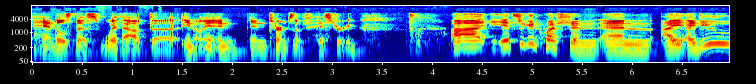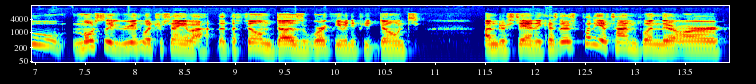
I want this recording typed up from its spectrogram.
handles this without uh, you know in in terms of history? Uh, it's a good question, and I, I do mostly agree with what you're saying about that the film does work even if you don't understand it, because there's plenty of times when there are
